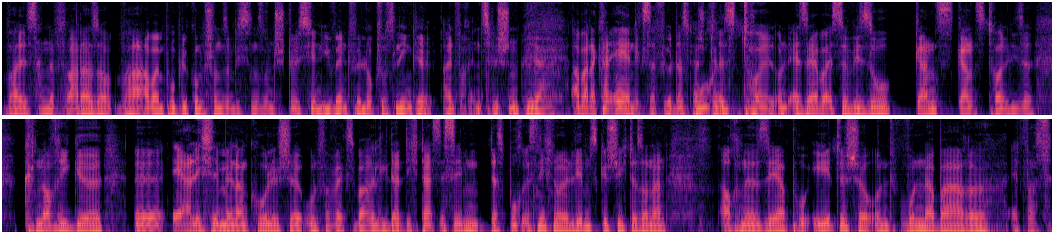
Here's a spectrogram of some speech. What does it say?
weil es Hannes Wader so war, aber im Publikum schon so ein bisschen so ein Stößchen-Event für Luxuslinke einfach inzwischen. Ja. Aber da kann er ja nichts dafür. Das, Das Buch stimmt. ist toll und er selber ist sowieso ganz, ganz toll. Diese knorrige, äh, ehrliche, melancholische, unverwechselbare Liederdichter. Es ist eben, das Buch ist nicht nur eine Lebensgeschichte, sondern auch eine sehr poetische und wunderbare, etwas,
